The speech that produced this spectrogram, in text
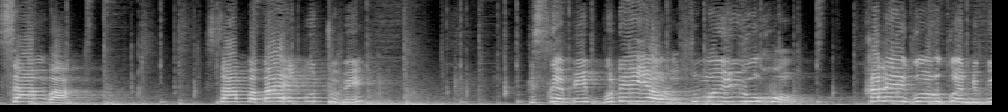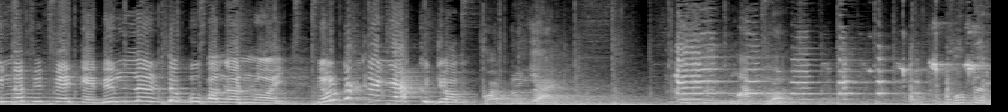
Samba Samba bàyyi buntu bi gis nga bii bu dee yow la su ma yuuxoo xale yu góoru kon bi buñ la fi fekkee dina la dëbb ba nga nooy yow tax nga ñàkk jom. Koddu Njaay ubbil man la ubbil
